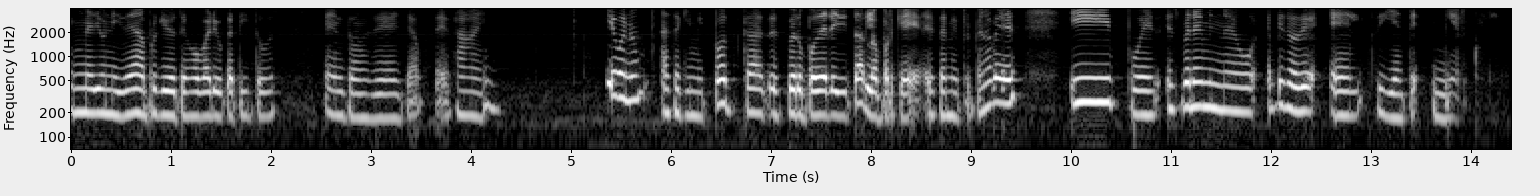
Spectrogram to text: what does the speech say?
Me dio una idea porque yo tengo varios gatitos. Entonces ya ustedes saben. Y bueno, hasta aquí mi podcast. Espero poder editarlo porque esta es mi primera vez. Y pues esperen mi nuevo episodio el siguiente miércoles.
